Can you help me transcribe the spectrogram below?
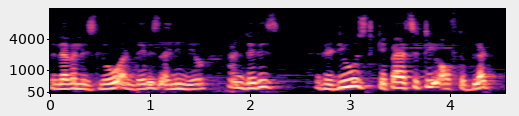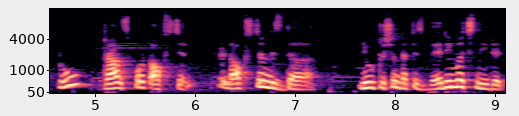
level is low and there is anemia and there is reduced capacity of the blood to transport oxygen and oxygen is the nutrition that is very much needed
